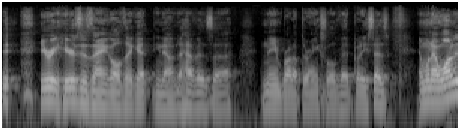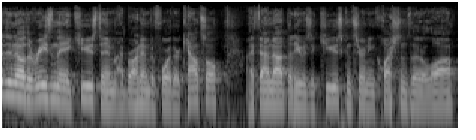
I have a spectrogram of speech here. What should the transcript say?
here he here's his angle to get you know to have his uh, name brought up the ranks a little bit. But he says, and when I wanted to know the reason they accused him, I brought him before their council. I found out that he was accused concerning questions of the law,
